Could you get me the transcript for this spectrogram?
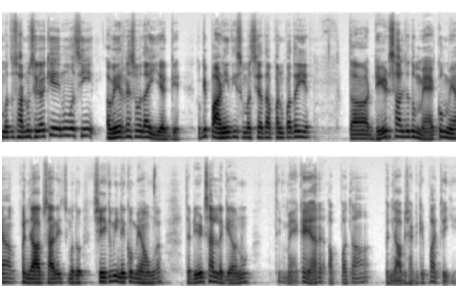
ਮਤਲਬ ਸਾਨੂੰ ਸੀਗਾ ਕਿ ਇਹਨੂੰ ਅਸੀਂ ਅਵੇਅਰਨੈਸ ਵਧਾਈਏ ਅੱਗੇ ਕਿਉਂਕਿ ਪਾਣੀ ਦੀ ਸਮੱਸਿਆ ਤਾਂ ਆਪਾਂ ਨੂੰ ਪਤਾ ਹੀ ਹੈ। ਤਾਂ ਡੇਢ ਸਾਲ ਜਦੋਂ ਮੈਂ ਘੁੰਮਿਆ ਪੰਜਾਬ ਸਾਰੇ ਚ ਮਤਲਬ 6 ਮਹੀਨੇ ਘੁੰਮਿਆ ਹੋਊਗਾ ਤਾਂ ਡੇਢ ਸਾਲ ਲੱਗਿਆ ਉਹਨੂੰ ਤੇ ਮੈਂ ਕਿਹਾ ਯਾਰ ਆਪਾਂ ਤਾਂ ਪੰਜਾਬ ਛੱਡ ਕੇ ਭੱਜ ਜਾਈਏ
